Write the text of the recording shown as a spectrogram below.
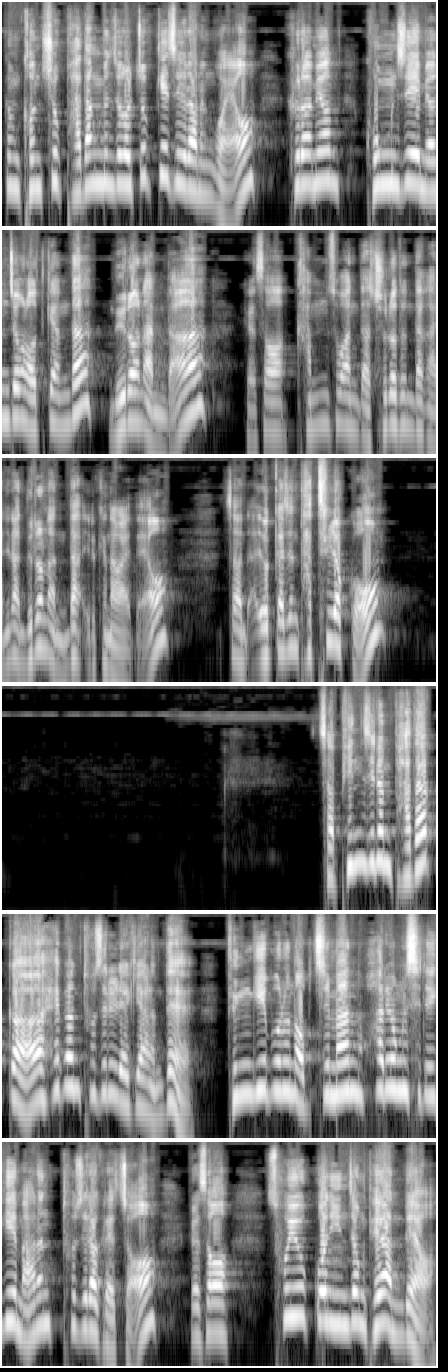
그럼 건축 바닥 면적을 좁게 지으라는 거예요. 그러면 공지의 면적은 어떻게 한다? 늘어난다. 그래서 감소한다, 줄어든다가 아니라 늘어난다. 이렇게 나와야 돼요. 자, 여기까지는 다 틀렸고. 자, 빈지는 바닷가 해변 토지를 얘기하는데 등기부는 없지만 활용 실익이 많은 토지라 그랬죠. 그래서 소유권 인정돼야 안 돼요.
